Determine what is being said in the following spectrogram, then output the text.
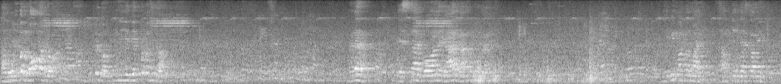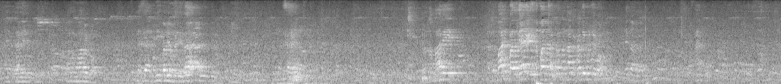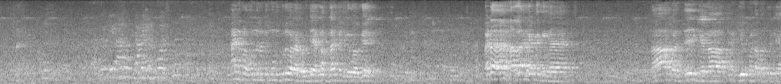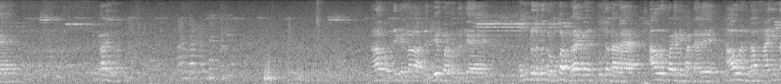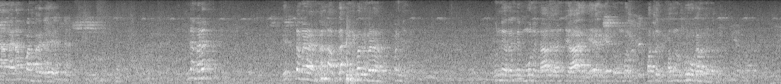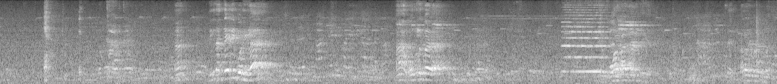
அது ரொம்ப லாங்கா இருக்கும் இருக்கும் நீங்க இது எப்போ சுத்தலாம் மேடம் எஸ் தான் போவான்னு யார் காரணம் போகிறாங்க மேபி மாத்திர மாதிரி சம்திங் எஸ் கமிங் ரன்னிங் அந்த மாதிரி இருக்கும் இல்லை சார் நீ பதில் பார்த்தீங்களா சார் அந்த மாதிரி அந்த மாதிரி பாருங்க இந்த மாதிரி சட்டம் நாங்கள் கண்டுபிடிச்சிருக்கோம் என்ன மேடம்? ஆ? நான் என்ன பண்ண ஒன்று ரெண்டு அவருக்கு எல்லாம் பிளான் பண்ணிக்கிறவருக்கு மேடம் நல்லா கேட்டுக்கீங்க. நான் வந்து இங்க எல்லாத்தையும் ஹீல் பண்ண வந்திருக்கேன். நான் வந்து எல்லாத்தையும் ஹீல் பண்ண வந்திருக்கேன். உங்களுக்கு ரொம்ப பிளாக் பூசனால அவரு படிக்க மாட்டாரு. அவரு நம் நான் என்ன மேடம் பண்றது இல்ல மேடம் இல்ல மேடம் நல்லா பிளாக் பண்ணி பாருங்க மேடம் படிங்க. ஒன்று ரெண்டு மூணு நாலு அஞ்சு ஆறு ஏழு எட்டு ஒன்பது பத்து பதினொன்று குரு உட்காந்து மேடம் நீங்க தேடி போறீங்களா? ஆ உங்களுக்கு வேற போன காலத்துல இருந்தீங்க. சரி, நல்லா எப்படி இருக்கு?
